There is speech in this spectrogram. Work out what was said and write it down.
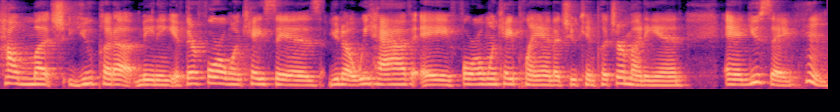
how much you put up. Meaning, if their 401k says, you know, we have a 401k plan that you can put your money in, and you say, hmm,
